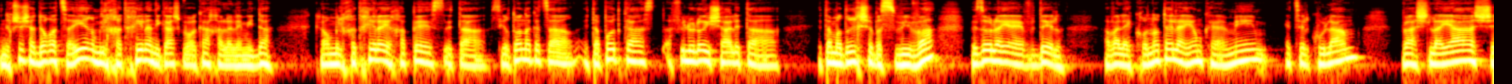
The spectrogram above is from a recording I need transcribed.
אני חושב שהדור הצעיר מלכתחילה ניגש כבר ככה ללמידה. כלומר, מלכתחילה יחפש את הסרטון הקצר, את הפודקאסט, אפילו לא ישאל את ה... את המדריך שבסביבה, וזה אולי ההבדל. אבל העקרונות האלה היום קיימים אצל כולם, ואשליה ש...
